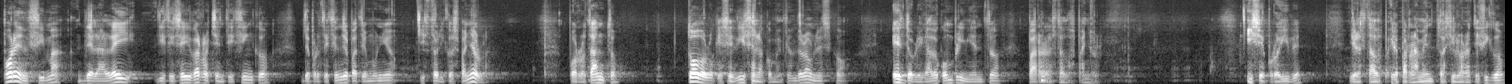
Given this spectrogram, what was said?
por encima de la Ley 16-85 de protección del patrimonio histórico español. Por lo tanto, todo lo que se dice en la Convención de la UNESCO es de obligado cumplimiento para el Estado español. Y se prohíbe, y el, Estado, el Parlamento así lo ratificó,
